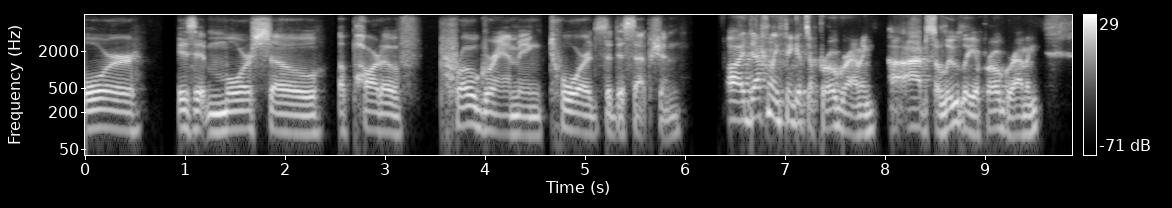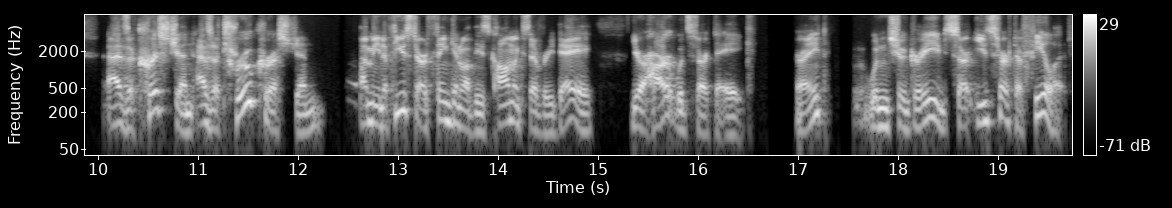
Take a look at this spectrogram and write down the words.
or is it more so a part of programming towards the deception? Oh, I definitely think it's a programming. Uh, absolutely a programming. As a Christian, as a true Christian, I mean, if you start thinking about these comics every day, your heart would start to ache, right? wouldn't you agree? You'd start you start to feel it.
